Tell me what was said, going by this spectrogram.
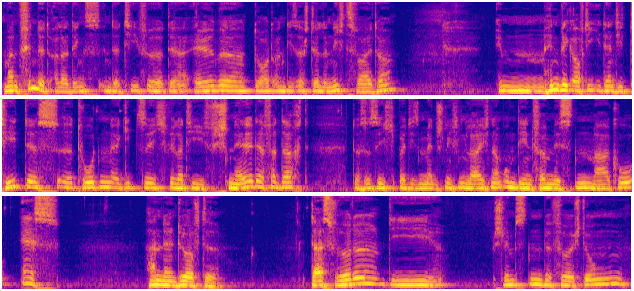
man findet allerdings in der Tiefe der Elbe dort an dieser Stelle nichts weiter. Im Hinblick auf die Identität des äh, Toten ergibt sich relativ schnell der Verdacht, dass es sich bei diesem menschlichen Leichnam um den vermissten Marco S. handeln dürfte. Das würde die schlimmsten Befürchtungen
